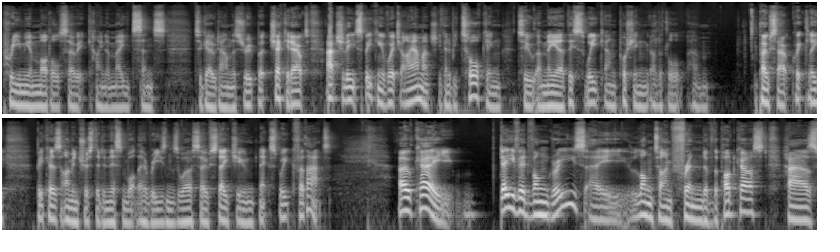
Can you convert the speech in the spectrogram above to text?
premium model, so it kind of made sense to go down this route. But check it out. Actually, speaking of which, I am actually going to be talking to Amir this week and pushing a little um, post out quickly because I'm interested in this and what their reasons were. So stay tuned next week for that. Okay, David Vongries, a long-time friend of the podcast, has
